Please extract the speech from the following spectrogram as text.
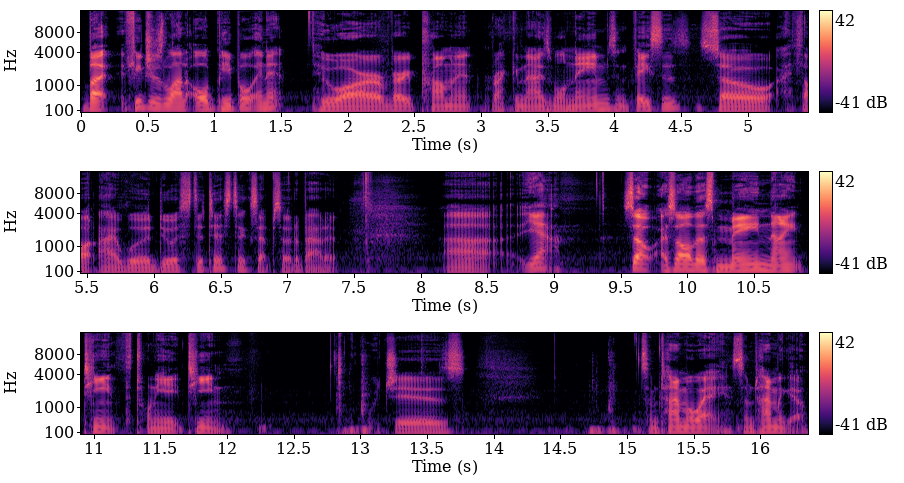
but it features a lot of old people in it who are very prominent, recognizable names and faces. So I thought I would do a statistics episode about it. Uh, yeah. So I saw this May 19th, 2018, which is some time away, some time ago.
